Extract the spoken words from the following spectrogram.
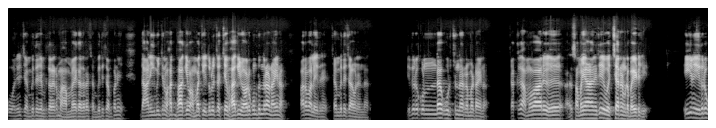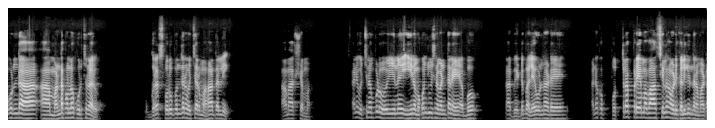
పోనీ చంపితే చంపుతారా మా అమ్మాయి కదరా చంపితే చంపని. దానికి మించిన మహద్భాగ్యం అమ్మ చేతిలో చచ్చే భాగ్యం ఎవరుకుంటుందిరా నాయన? పర్వాలేదురే చంపితే చావని అన్నారు. ఎదురకుండా కూర్చున్నారన్నమాట ఆయన. చక్కగా అమ్మవారు సమయానికి వచ్చారన్నమాట బయటికి. ఈయన ఎదురకుండా ఆ మండపంలో కూర్చున్నారు. ఉగ్రస్వరూపంతోనే వచ్చారు మహాతల్లి. కామాక్షమ్మ. అని వచ్చినప్పుడు ఈయన ఈయన ముఖం చూసిన వెంటనే అబ్బో నా బిడ్డ భలే ఉన్నాడే అని ఒక పుత్ర ప్రేమ వాత్సల్యం ఆవిడ కలిగిందనమాట.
